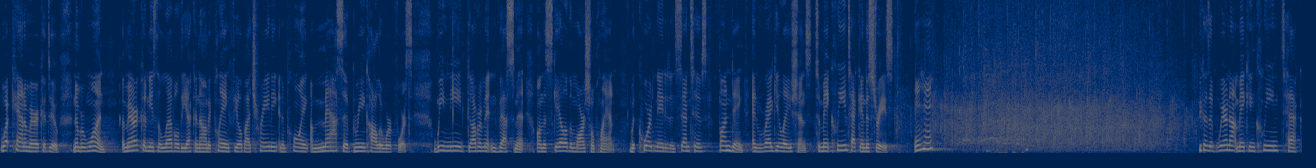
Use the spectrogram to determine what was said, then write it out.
What can America do? Number one, America needs to level the economic playing field by training and employing a massive green collar workforce. We need government investment on the scale of the Marshall Plan with coordinated incentives, funding, and regulations to make clean tech industries. Mm-hmm. Because if we're not making clean tech,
